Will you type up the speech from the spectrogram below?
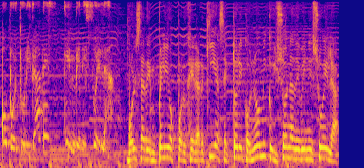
Oportunidades en Venezuela. Bolsa de empleos por jerarquía, sector económico y zona de Venezuela.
